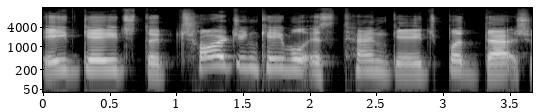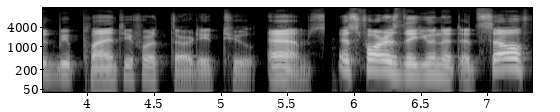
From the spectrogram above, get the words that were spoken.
8 gauge, the charging cable is 10 gauge, but that should be plenty for 32 amps. As far as the unit itself,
